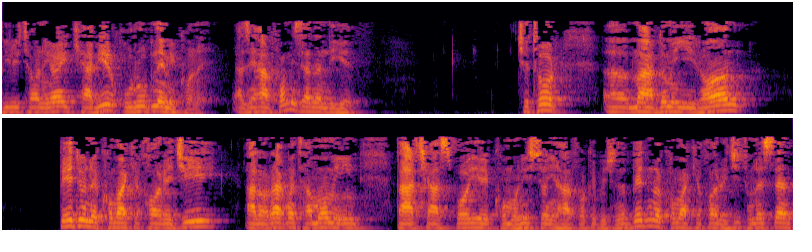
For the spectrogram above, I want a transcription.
بریتانیای کبیر غروب نمی‌کنه. از این حرفا می‌زدن دیگه. چطور مردم ایران بدون کمک خارجی علا رقم تمام این برچسبای کمونیست و این حرفا که بشنن بدون کمک خارجی تونستن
